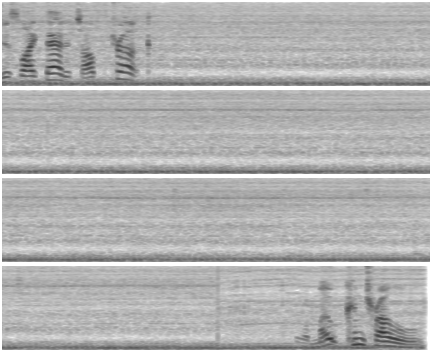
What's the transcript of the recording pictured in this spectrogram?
Just like that, it's off the truck. Remote controlled.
